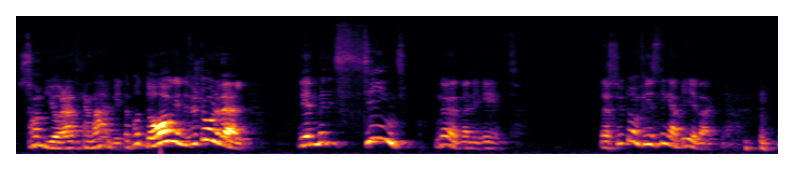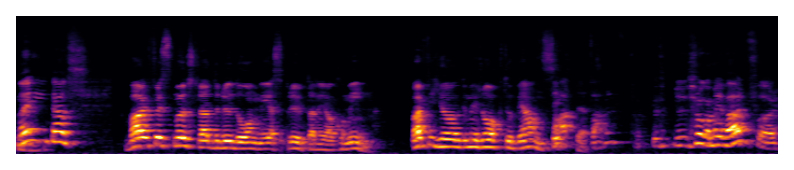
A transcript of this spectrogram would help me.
som gör att jag kan arbeta på dagen. Det förstår du väl? Det är en medicinsk nödvändighet. Dessutom finns det inga biverkningar. Nej, inte alls. Varför smusslade du då med sprutan när jag kom in? Varför ljög du mig rakt upp i Va, ansiktet? varför? Du, du frågar mig varför?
